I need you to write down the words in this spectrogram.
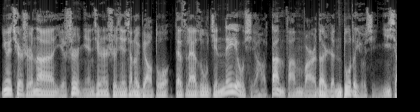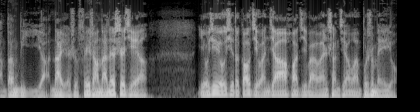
因为确实呢，也是年轻人时间相对比较多。但是来如今那游戏哈，但凡玩的人多的游戏，你想当第一啊，那也是非常难的事情。有些游戏的高级玩家花几百万、上千万不是没有，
